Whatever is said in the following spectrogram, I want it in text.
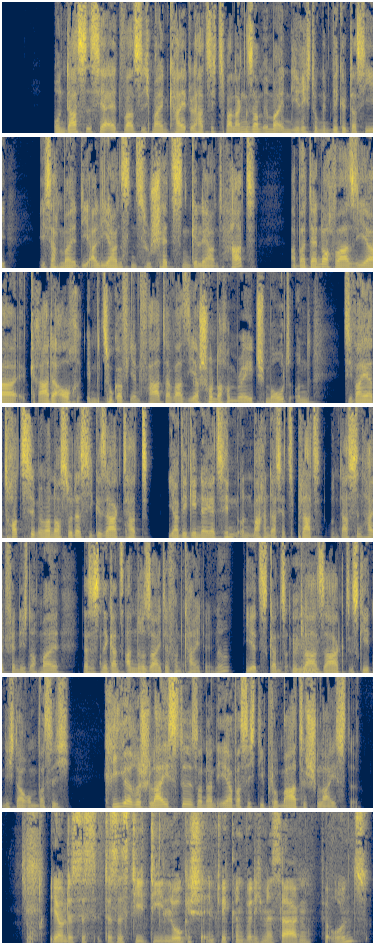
Und das ist ja etwas, ich meine, Keitel hat sich zwar langsam immer in die Richtung entwickelt, dass sie, ich sag mal, die Allianzen zu schätzen gelernt hat, aber dennoch war sie ja, gerade auch in Bezug auf ihren Vater, war sie ja schon noch im Rage-Mode und sie war ja trotzdem immer noch so, dass sie gesagt hat, ja, wir gehen da jetzt hin und machen das jetzt platt. Und das sind halt, finde ich, nochmal, das ist eine ganz andere Seite von Keitel, ne? Die jetzt ganz mhm. klar sagt, es geht nicht darum, was ich kriegerisch leiste, sondern eher, was ich diplomatisch leiste. So. Ja, und das ist, das ist die, die logische Entwicklung, würde ich mal sagen, für uns,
